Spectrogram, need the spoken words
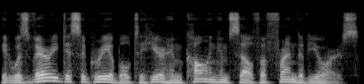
it was very disagreeable to hear him calling himself a friend of yours.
